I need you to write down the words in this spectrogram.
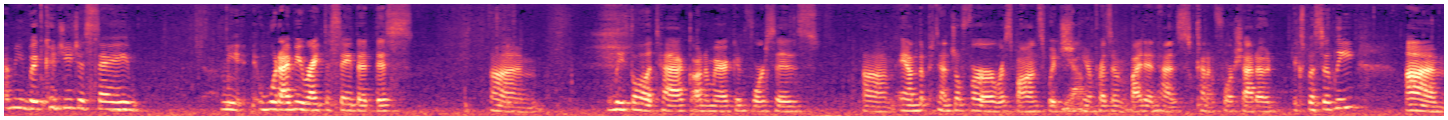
I mean, but could you just say, I mean, would I be right to say that this um, lethal attack on American forces um, and the potential for a response, which Yeah. you know President Biden has kind of foreshadowed explicitly, um,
